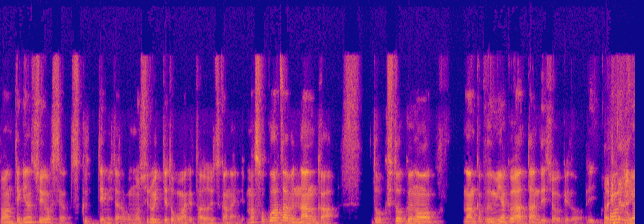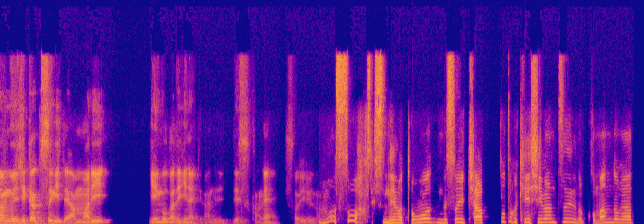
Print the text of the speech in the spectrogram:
般的な中学生は作ってみたら面白いってとこまでたどり着かないんで、まあそこは多分なんか独特のなんか文脈があったんでしょうけど、はい本人は無自覚すぎてあんまり言語化できないって感じですかね？そういうの。まあそうですね。まあ、ともそういうチャットとか掲示板ツールのコマンドがあっ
